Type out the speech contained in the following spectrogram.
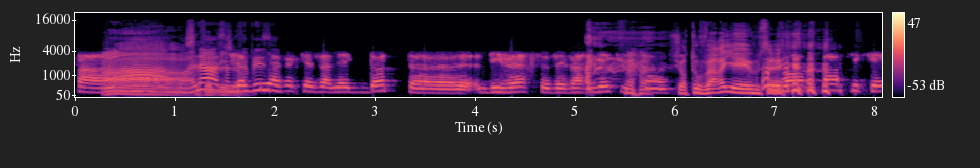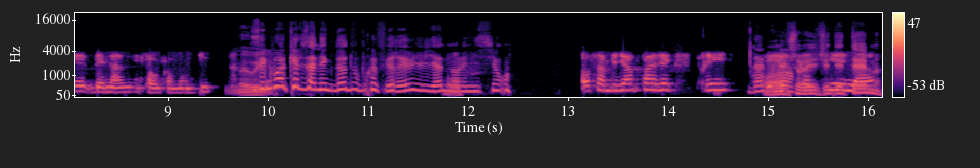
pas. hein. Ah, ça voilà, ça me plaisir. avec les anecdotes euh, diverses et variées qui sont Surtout varié, vous savez. pas appliquées des nanitons, comme on dit. Oui. C'est quoi, quelles anecdotes vous préférez, Viviane, dans l'émission? Oh, ça me vient pas à l'esprit. Oh, D'accord. vous savez, j'ai des thèmes.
